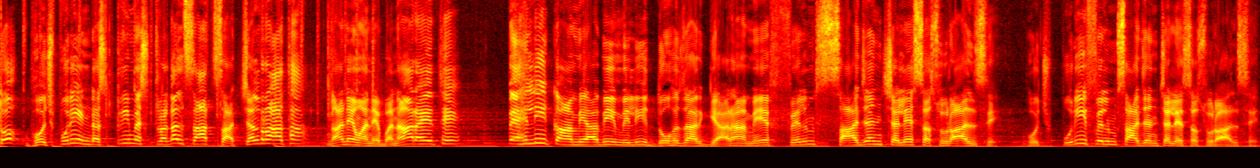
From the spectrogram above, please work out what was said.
तो भोजपुरी इंडस्ट्री में स्ट्रगल साथ साथ चल रहा था। गाने वाने बना रहे थे। पहली कामयाबी मिली 2011 में फ़िल्म साजन चले ससुराल से। भोजपुरी फ़िल्म साजन चले ससुराल से।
